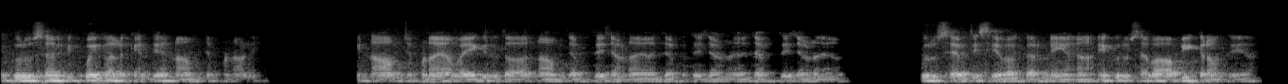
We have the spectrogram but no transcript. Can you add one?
ਕਿ ਗੁਰੂ ਸਾਹਿਬ ਇੱਕੋ ਹੀ ਗੱਲ ਕਹਿੰਦੇ ਆ, ਨਾਮ ਜਪਣ ਵਾਲੇ। ਕਿ ਨਾਮ ਜਪਣਾ ਆ, ਵਾਹਿਗੁਰੂ ਦਾ ਨਾਮ ਜਪਦੇ ਜਾਣਾ ਆ, ਜਪਦੇ ਜਾਣਾ ਆ, ਜਪਦੇ ਜਾਣਾ ਆ। ਗੁਰੂ ਸਾਹਿਬ ਦੀ ਸੇਵਾ ਕਰਨੀ ਆ, ਇਹ ਗੁਰੂ ਸਾਹਿਬ ਆਪ ਹੀ ਕਰਾਉਂਦੇ ਆ।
